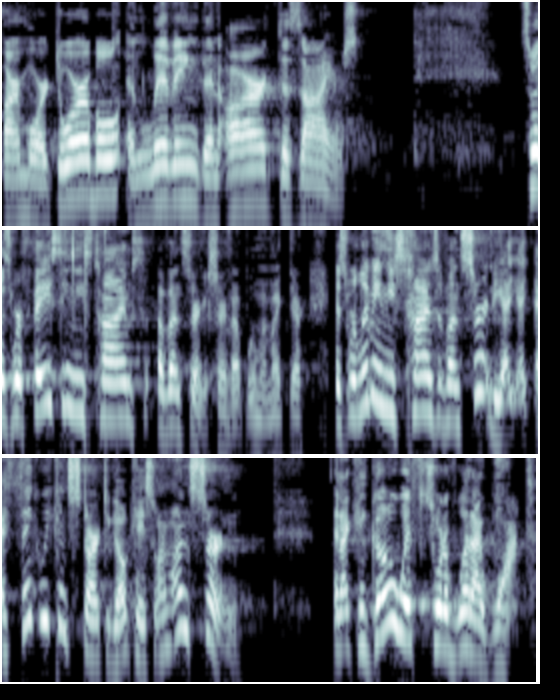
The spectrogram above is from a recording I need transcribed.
are more durable and living than our desires. So as we're facing these times of uncertainty, sorry about blowing my mic there. As we're living these times of uncertainty, I, I think we can start to go, okay, so I'm uncertain. And I can go with sort of what I want,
